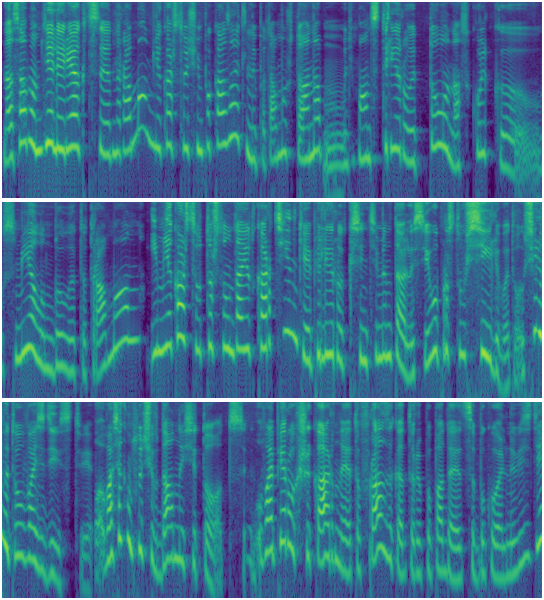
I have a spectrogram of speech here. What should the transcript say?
На самом деле реакция на роман, мне кажется, очень показательной, потому что она демонстрирует то, насколько смелым был этот роман. И мне кажется, вот то, что он дает картинки, апеллирует к сентиментальности, его просто усиливает, усиливает его воздействие. Во всяком случае, в данной ситуации. Во-первых, шикарная эта фраза, которая попадается буквально везде,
